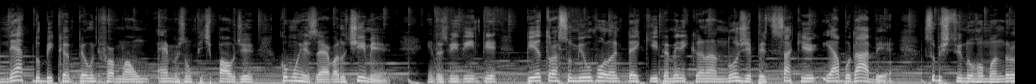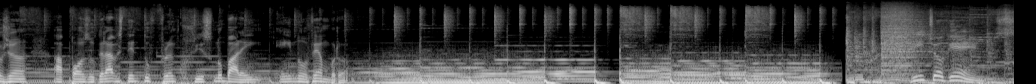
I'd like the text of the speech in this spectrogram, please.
neto do bicampeão de Fórmula 1 Emerson Fittipaldi, como reserva do time. Em 2020, Pietro assumiu o volante da equipe americana no GP de Sakir e Abu Dhabi, substituindo Romain Grosjean após o grave acidente do franco-suíço no Bahrein em novembro. Videogames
